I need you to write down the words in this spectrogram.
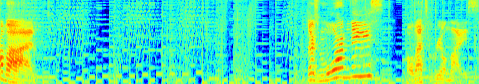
Come on. There's more of these? Oh, that's real nice.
